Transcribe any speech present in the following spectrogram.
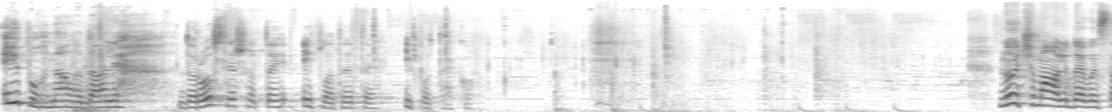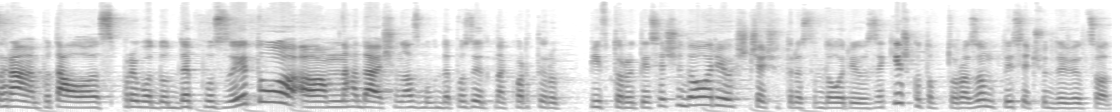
І погнали далі. Дорослішати і платити іпотеку. Ну і чимало людей в інстаграмі питало з приводу депозиту. Нагадаю, що у нас був депозит на квартиру півтори тисячі доларів, ще 400 доларів за кішку, тобто разом 1900.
